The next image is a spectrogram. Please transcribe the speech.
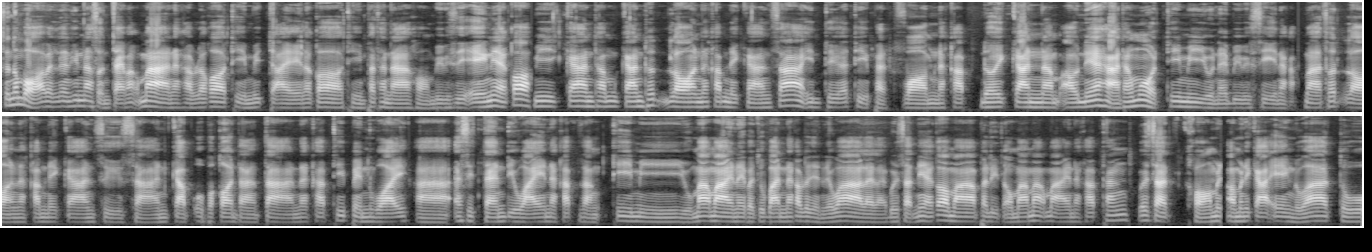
ซึ่งต้องบอกว่าเป็นเรื่องที่น่าสนใจมากๆนะครับ แล้วก็ทีมวิจัยแล้วก็ทีมพัฒนาของ BBC เองเนี่ยก็มีการทำการทดลองนะครับในการสร้าง Interactive Platform นะครับ โดยการนำเอาเนื้อหาทั้งหมดที่มีอยู่ใน BBC นะครับมาทดลองนะครับในการสื่อสารกับอุปกรณ์ต่างๆนะครับที่เป็น Voice Assistant Device นะครับที่มีอยู่มากมายในปัจจุบันนะครับเราเห็นได้ว่าหลาย ๆ บริษัทเนี่ยก็มาผลิตออกมามากมายนะครับทั้งบริษัทของอเมริกาเอง หรือว่าตัว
